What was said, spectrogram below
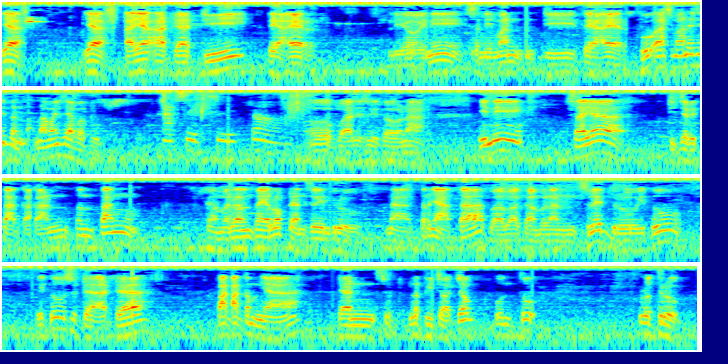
Ya, ya, saya ada di THR. Beliau ini seniman di THR. Bu Asmani sih namanya siapa Bu? Asih Suito. Oh, Bu Aziz itu. Nah, ini saya diceritakan tentang gamelan pelok dan selendro. Nah, ternyata bahwa gamelan selendro itu itu sudah ada pakemnya dan lebih cocok untuk ludruk.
